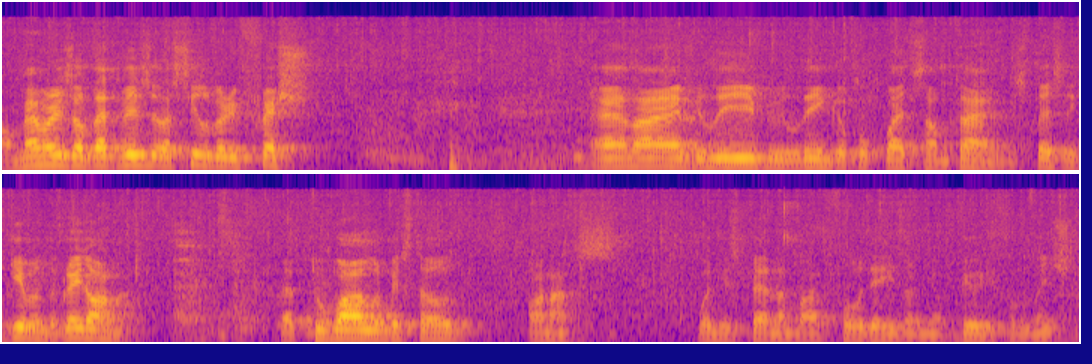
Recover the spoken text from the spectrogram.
Our memories of that visit are still very fresh. and I believe will linger for quite some time, especially given the great honor that Tuvalu bestowed on us when we spent about four days on your beautiful nation.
